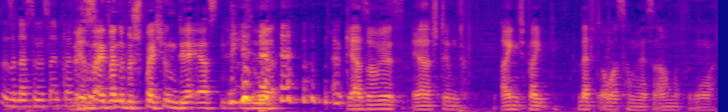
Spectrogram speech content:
also lassen wir es einfach. das ist einfach eine Besprechung der ersten Episode. Ja, ja so wie es. Ja, stimmt. Eigentlich bei Leftovers haben wir es auch noch so gemacht.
